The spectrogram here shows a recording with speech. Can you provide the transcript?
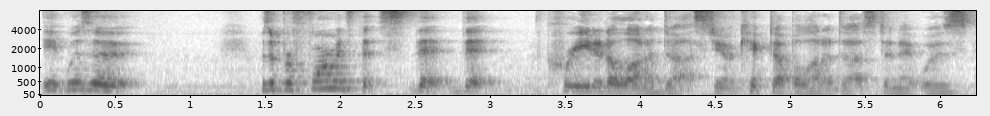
it was a it was a performance that's that that created a lot of dust. You know, it kicked up a lot of dust, and it was,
